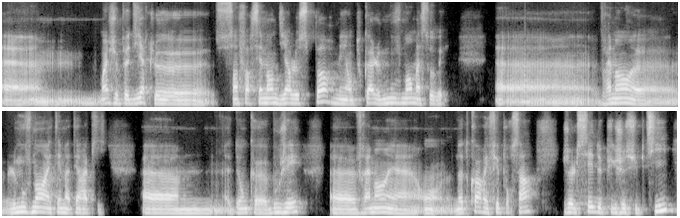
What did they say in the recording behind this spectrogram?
Euh, moi, je peux dire que, sans forcément dire le sport, mais en tout cas, le mouvement m'a sauvé. vraiment, le mouvement a été ma thérapie. donc, bouger, euh, vraiment, euh, notre corps est fait pour ça. Je le sais depuis que je suis petit.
